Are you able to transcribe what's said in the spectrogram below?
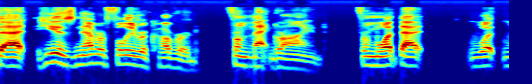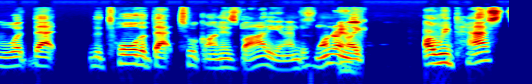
that he has never fully recovered from that grind, from what that what what that the toll that that took on his body. And I'm just wondering, like are we past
